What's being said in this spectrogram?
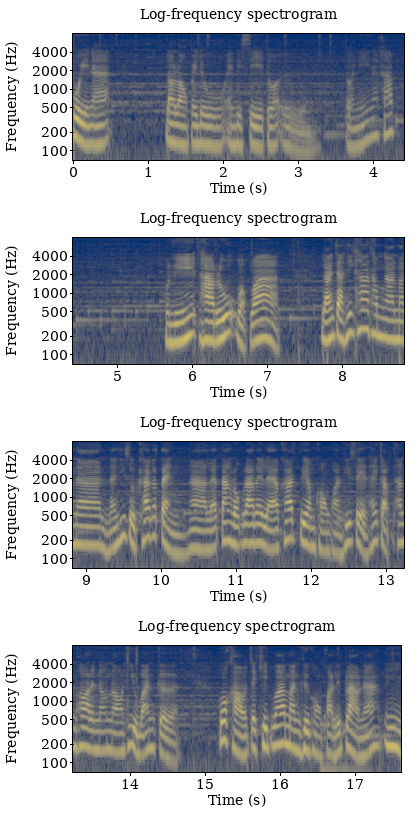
คุยนะ เราลองไปดู NPC ตัวอื่น ตัวนี้นะครับ คนนี้ทารุบอกว่า หลังจากที่ข้าทำงานมานานในที่สุดข้าก็แต่งงานและตั้งรกรากได้แล้วข้าเตรียมของขวัญพิเศษให้กับท่านพ่อและน้องๆที่อยู่บ้านเกิด พวกเขาจะคิดว่ามันคือของขวัญหรือเปล่านะ อืม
